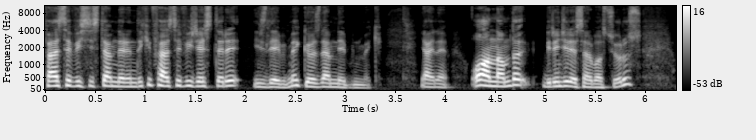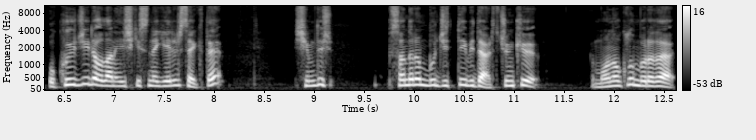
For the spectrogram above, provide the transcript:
felsefi sistemlerindeki felsefi jestleri izleyebilmek, gözlemleyebilmek. Yani o anlamda birinci eser basıyoruz. Okuyucuyla olan ilişkisine gelirsek de şimdi sanırım bu ciddi bir dert. Çünkü monoklun burada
